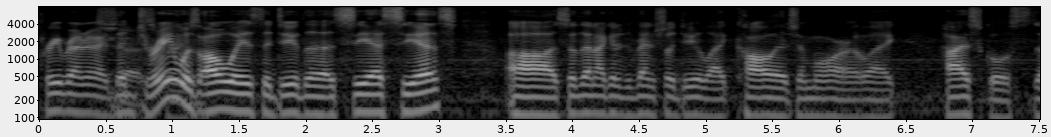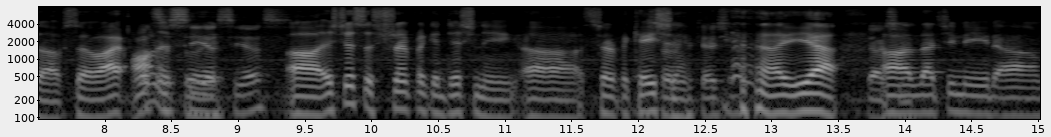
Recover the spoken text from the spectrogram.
Pre-pandemic. The dream was always to do the CSCS, uh, so then I could eventually do like college and more like high school stuff. So I what's honestly, the CSCS uh, it's just a strength and conditioning uh, certification. certification yeah, uh, that you need um,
